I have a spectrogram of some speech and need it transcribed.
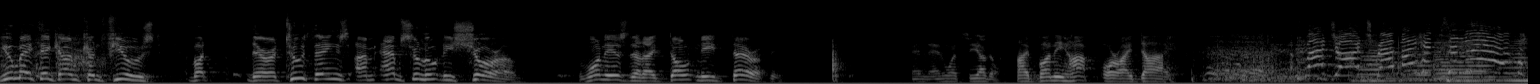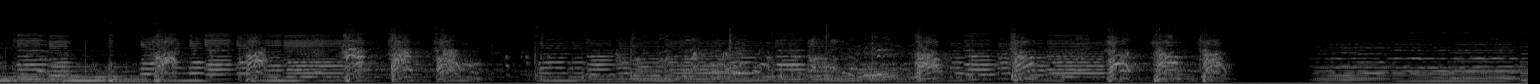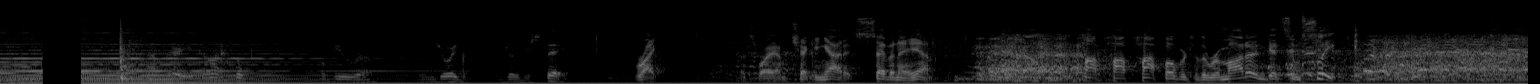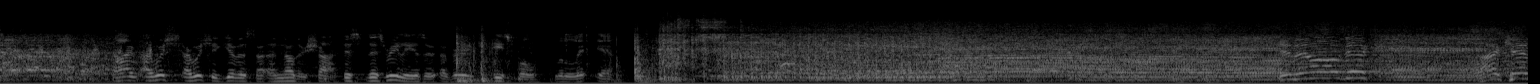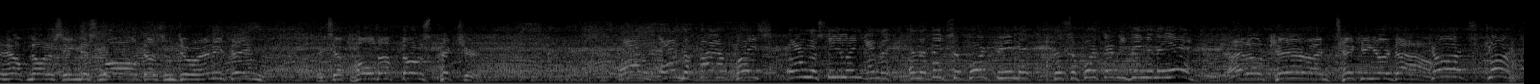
You may think I'm confused, but there are two things I'm absolutely sure of. One is that I don't need therapy. And, and what's the other one? I bunny hop or I die. Come on, George, grab my hips and live! There checking out at 7 a.m. I'll hop, hop, hop over to the Ramada and get some sleep. I, I wish I wish you'd give us a, another shot. This this really is a, a very peaceful little inn. You know, Dick, I can't help noticing this wall doesn't do anything except hold up those pictures. And, and the fireplace, and the ceiling, and the and the big support beam that, that supports everything in the inn. I don't care. I'm taking her down. George, George,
